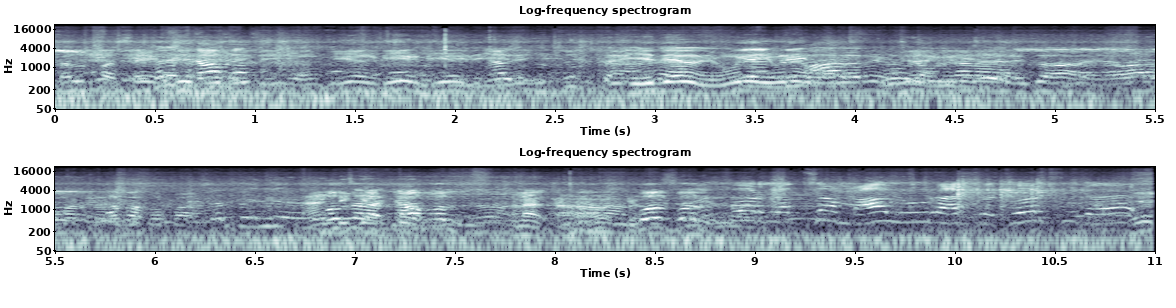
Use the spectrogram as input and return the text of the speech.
ಸ್ವಲ್ಪ ಇದೆ ಇವನೇ ಇವನೇ ಏ,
